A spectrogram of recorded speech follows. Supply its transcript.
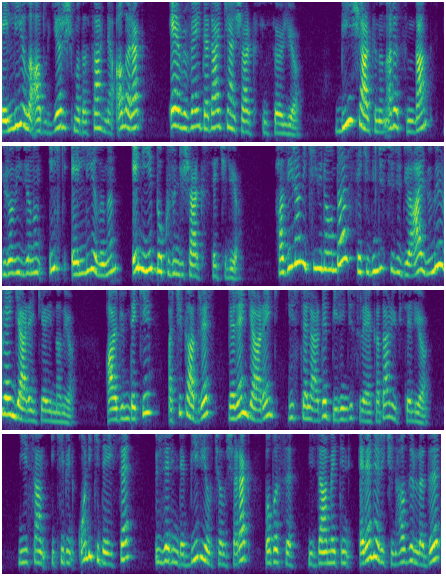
50 yılı adlı yarışmada sahne alarak Every Way That I Can şarkısını söylüyor. Bin şarkının arasından Eurovision'un ilk 50 yılının en iyi 9. şarkısı seçiliyor. Haziran 2010'da 8. stüdyo albümü Rengarenk yayınlanıyor. Albümdeki Açık Adres ve Rengarenk listelerde birinci sıraya kadar yükseliyor. Nisan 2012'de ise üzerinde bir yıl çalışarak babası Nizamettin Erener için hazırladığı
